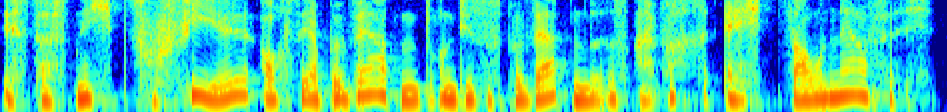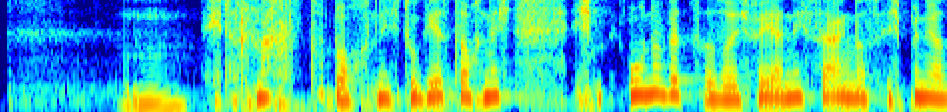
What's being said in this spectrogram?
ist das nicht zu viel, auch sehr bewertend. Und dieses Bewertende ist einfach echt saunervig. Mhm. Ey, das machst du doch nicht. Du gehst doch nicht. Ich, ohne Witz, also ich will ja nicht sagen, dass ich bin ja,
